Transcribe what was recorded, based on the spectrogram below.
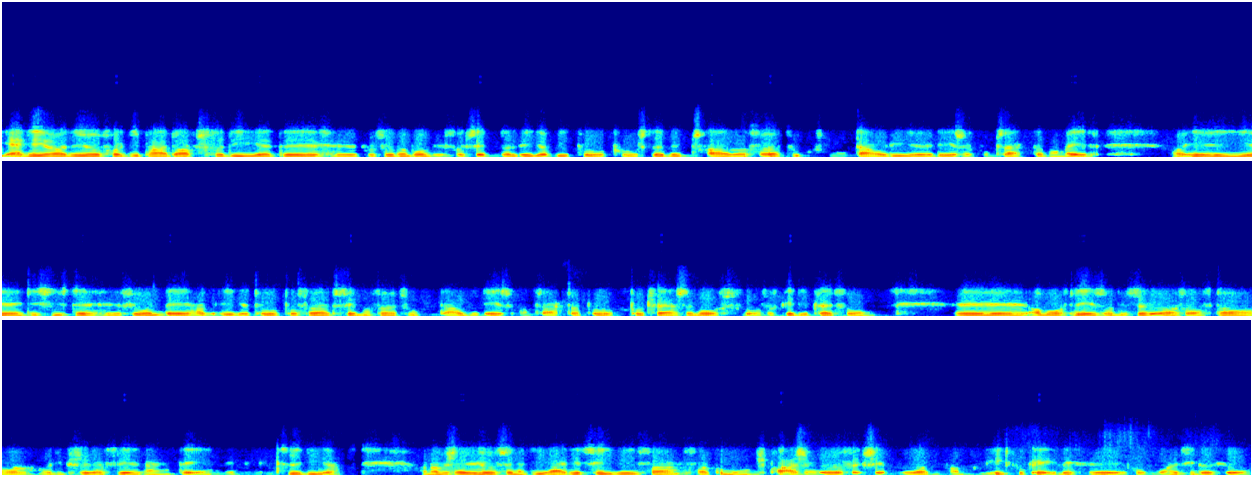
Ja, det er, det er jo et frygteligt paradoks, fordi at øh, på Sønderborg for eksempel, der ligger vi på, på sted mellem 30 og 40.000 daglige øh, læserkontakter normalt. Og her i øh, de sidste øh, 14 dage har vi ligget på, på 40-45.000 daglige læsekontakter på, på tværs af vores, vores forskellige platforme. Øh, og vores læsere besøger os oftere, og, og de besøger flere gange om dagen end, end tidligere. Og når vi så i øvrigt sender direkte tv fra, fra kommunens pressemøder, for eksempel om, om den helt lokale øh, coronasituation,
